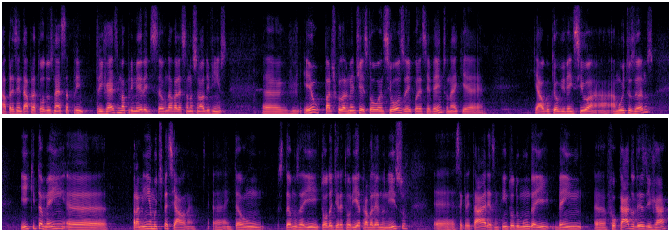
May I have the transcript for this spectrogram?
apresentar para todos nessa 31 primeira edição da Avaliação Nacional de Vinhos. Uh, eu, particularmente, estou ansioso aí por esse evento, né? Que é, que é algo que eu vivencio há, há muitos anos e que também é, para mim é muito especial, né? É, então estamos aí toda a diretoria trabalhando nisso, é, secretárias, enfim, todo mundo aí bem focado desde já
